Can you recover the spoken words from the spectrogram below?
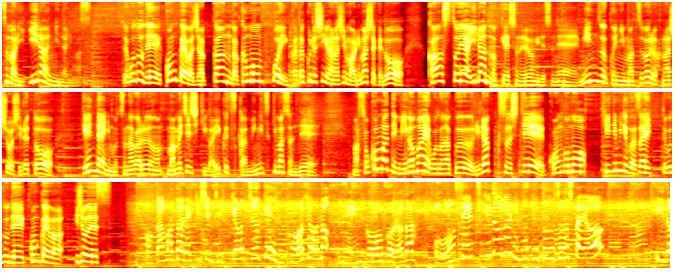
つまりイランになります。ということで今回は若干学問っぽい堅苦しい話もありましたけどカーストやイランのケースのようにですね民族にまつわる話を知ると現代にもつながる豆知識がいくつか身につきますんで、まあ、そこまで身構えることなくリラックスして今後も聞いてみてくださいということで今回は以上です。岡本歴史実況中継で好評の年号語呂が音声付き動画になって登場したよ。移動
